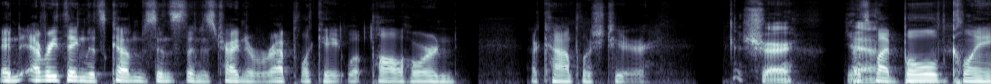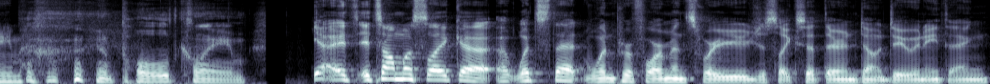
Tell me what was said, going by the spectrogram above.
and everything that's come since then is trying to replicate what paul horn accomplished here Sure. That's Yeah. my bold claim. Bold claim. Yeah, it's it's almost like uh, uh, what's that one performance where you just like sit there and don't do anything,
